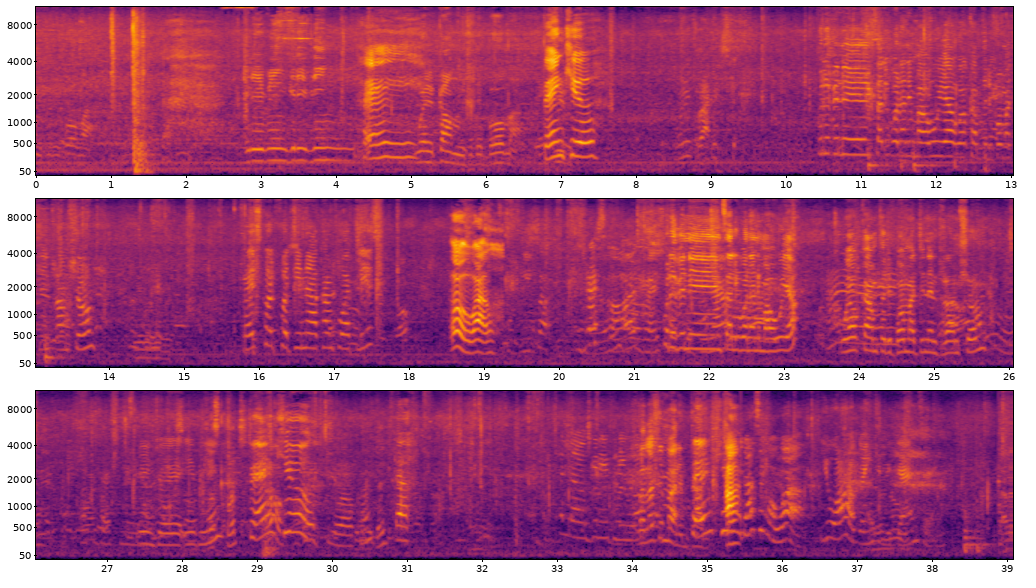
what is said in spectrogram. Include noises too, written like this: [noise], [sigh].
welcome to the Boma. Good evening, good evening. Hey, Welcome to the Boma. thank you. Right. Good evening, Salibonani Mauya. Welcome to the Boma Teen Drum Show. Dress code for dinner, come forward please. Oh, wow. Good evening, Salibonani Mauya. Welcome to the Boma Teen and Drum Show. Enjoy your evening. Thank you. You're welcome. Yeah. Hello, good evening. Well, that's the man. Thank you. Ah. Dancing or? You are going to be dancing. Okay,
